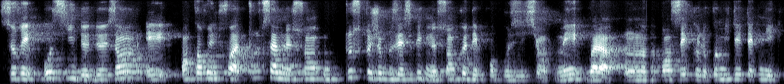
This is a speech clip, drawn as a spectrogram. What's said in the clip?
serait aussi de deux ans. Et encore une fois, tout ce que je vous explique ne sont que des propositions. Mais voilà, on a pensé que le comité technique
